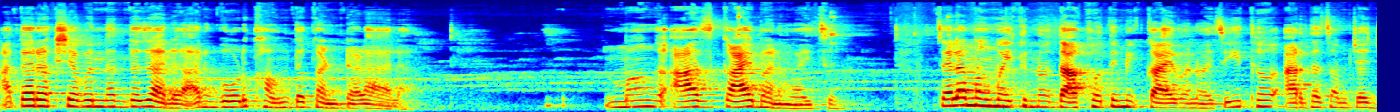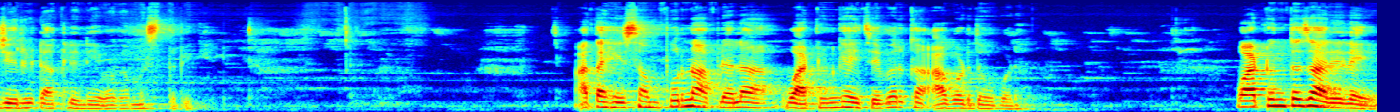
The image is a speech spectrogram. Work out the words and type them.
आता रक्षाबंधन तर झालं आणि गोड खाऊन तर कंटाळा आला. मग आज काय बनवायचं? चला मग मैत्रिणी दाखवते मी काय बनवायचं. इथं अर्धा चमचा जिरी टाकलेली आहे बघा मस्तपैकी. आता हे संपूर्ण आपल्याला वाटून घ्यायचं आहे बरं का आवडदोबड वाटून तर झालेलं आहे.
